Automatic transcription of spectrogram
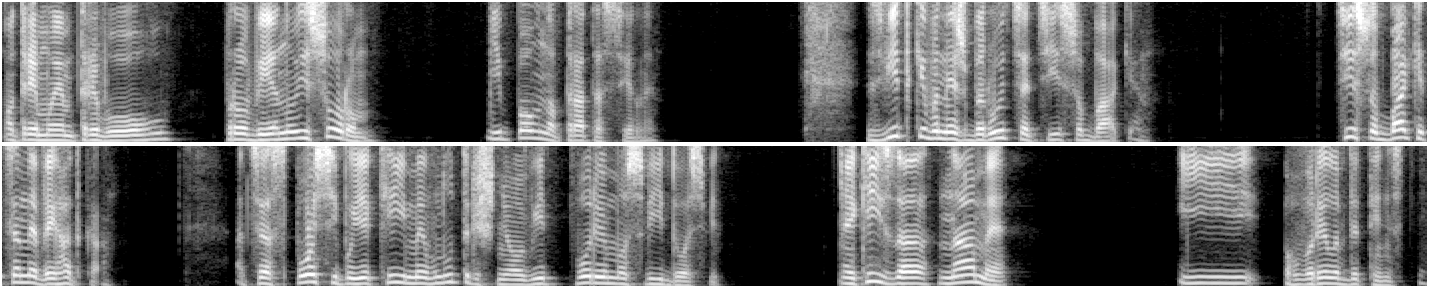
отримуємо тривогу, провину і сором, і повна втрата сили. Звідки вони ж беруться ці собаки? Ці собаки це не вигадка, а це спосіб, у який ми внутрішньо відтворюємо свій досвід, який за нами і говорили в дитинстві,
